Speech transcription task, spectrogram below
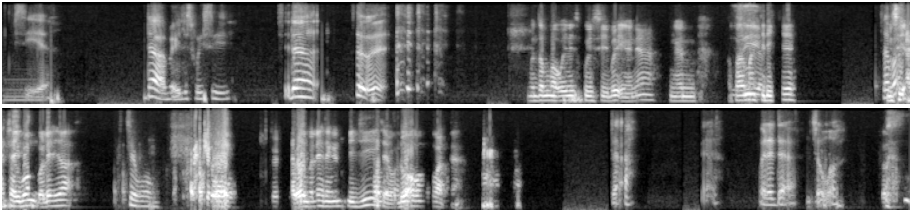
puisi. Si ya. Dah ambil release puisi. Sudah. Tu. Bentar mau rilis puisi baik dengannya dengan apa nama ya? CDK. Siapa? Puisi Acai Wong boleh tak? Aceh Wong. Boleh boleh dengan PG Acai Wong. Dua orang kuat ya. Dah. Dah. Mana dah. InsyaAllah.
